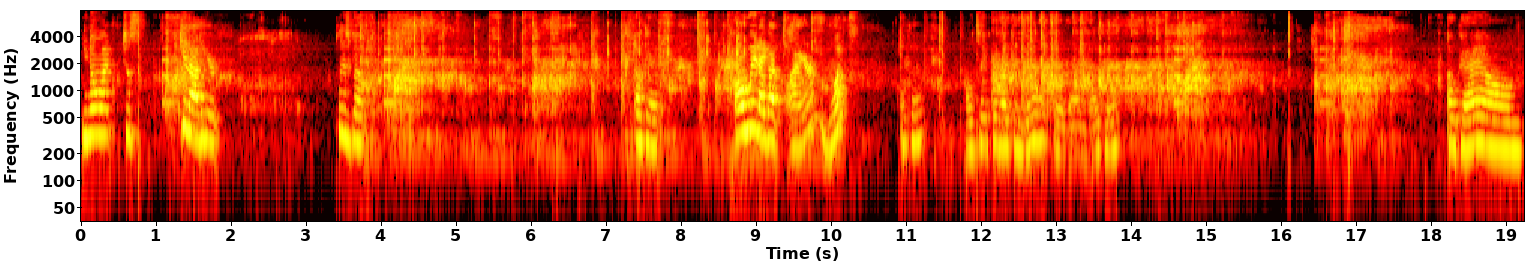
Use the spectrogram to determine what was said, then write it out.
You know what? Just get out of here. Please go. Okay. Oh, wait, I got iron? What? Okay. I'll take what I can get, but, um, okay. Okay, um,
